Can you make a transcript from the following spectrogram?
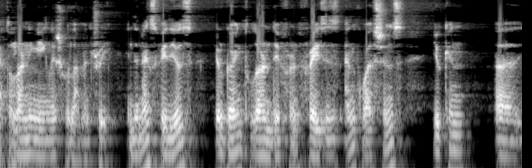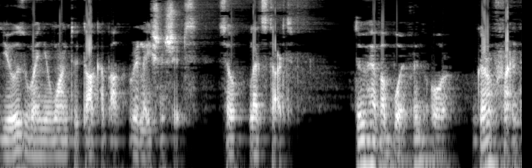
to Learning English with Lemon Tree. In the next videos, you're going to learn different phrases and questions you can uh, use when you want to talk about relationships. So let's start. Do you have a boyfriend or girlfriend?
